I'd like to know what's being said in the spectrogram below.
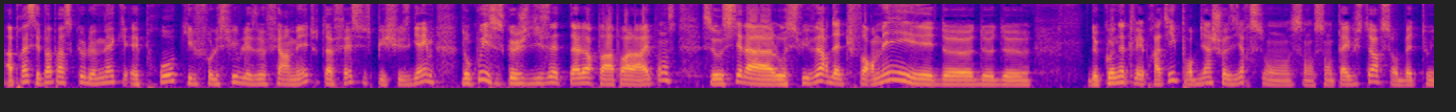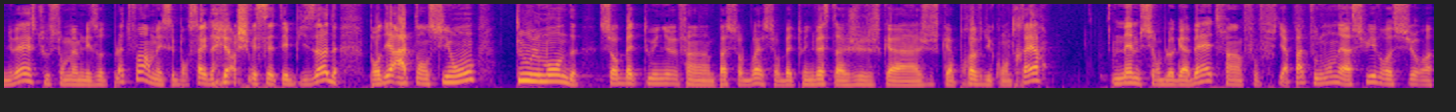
Après, c'est pas parce que le mec est pro qu'il faut le suivre les yeux fermés. Tout à fait, suspicious game. Donc oui, c'est ce que je disais tout à l'heure par rapport à la réponse. C'est aussi au suiveur d'être formé et de, connaître les pratiques pour bien choisir son, son, son type store sur Bet2Invest ou sur même les autres plateformes. Et c'est pour ça que d'ailleurs je fais cet épisode pour dire attention, tout le monde sur Bet2Invest, enfin pas sur bref, sur Bet2Invest jusqu'à jusqu'à preuve du contraire même sur Blogabet, enfin, il n'y a pas tout le monde à suivre sur,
